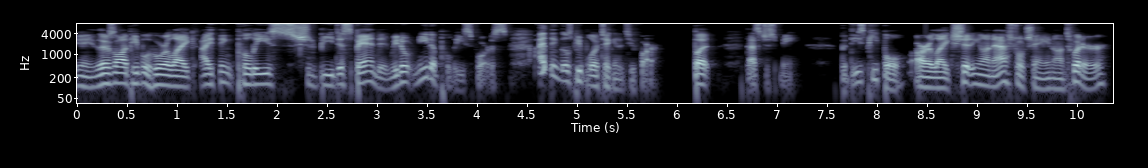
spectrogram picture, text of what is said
you know, there's a lot of people who are like, I think police should be disbanded. We don't need a police force. I think those people are taking it too far. But that's just me. But these people are like shitting on Astral Chain on Twitter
